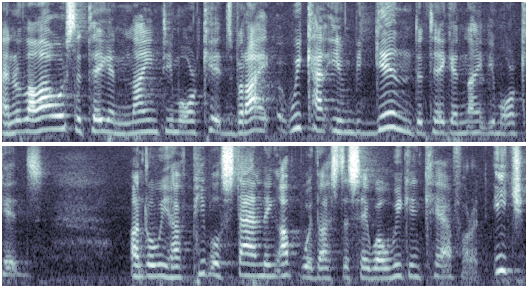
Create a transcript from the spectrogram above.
And it'll allow us to take in 90 more kids. But I, we can't even begin to take in 90 more kids until we have people standing up with us to say, well, we can care for it. Each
